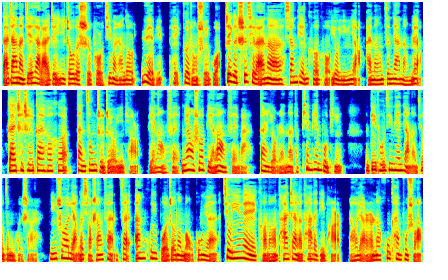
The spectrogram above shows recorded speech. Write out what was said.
大家呢，接下来这一周的食谱基本上都是月饼配各种水果，这个吃起来呢香甜可口又营养，还能增加能量。该吃吃，该喝喝，但宗旨只有一条：别浪费。你要说别浪费吧，但是有人呢，他偏偏不听。地图今天讲的就这么回事儿。您说两个小商贩在安徽亳州的某公园，就因为可能他占了他的地盘，然后俩人呢互看不爽。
